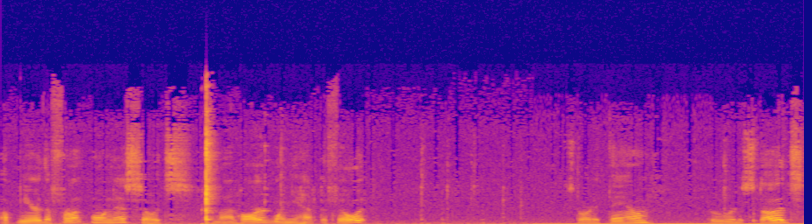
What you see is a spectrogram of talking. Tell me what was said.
up near the front on this so it's not hard when you have to fill it. Start it down over the studs.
